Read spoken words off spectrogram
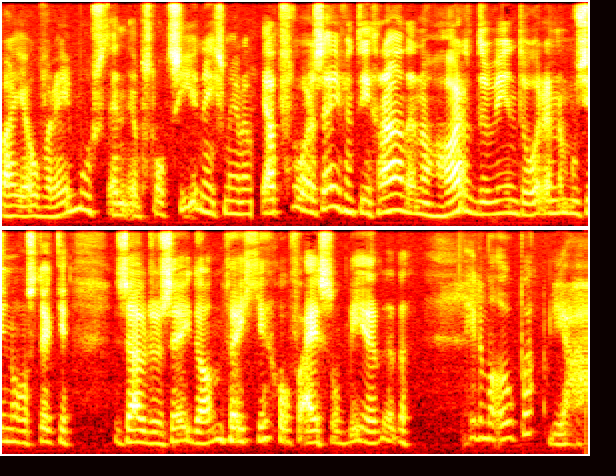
waar je overheen moest. En op slot zie je niks meer. Je had vroeger 17 graden en een harde wind hoor. En dan moest je nog een stukje Zuiderzee dan, weet je, of IJsselmeer. Helemaal open. ja,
